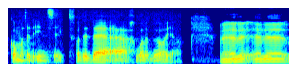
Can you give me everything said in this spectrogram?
kommer till insikt. För det där är var det börjar. Men är det, är det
